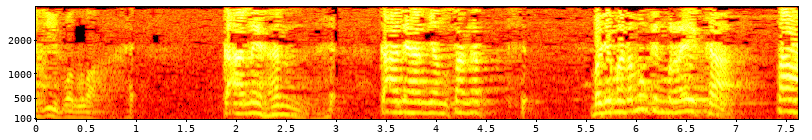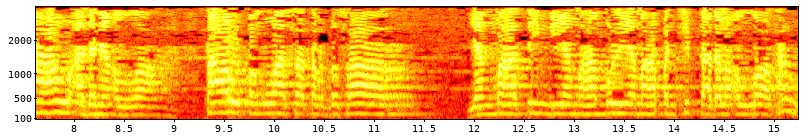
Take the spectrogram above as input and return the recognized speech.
ajib wallah. Keanehan, keanehan yang sangat bagaimana mungkin mereka tahu adanya Allah, tahu penguasa terbesar yang maha tinggi, yang maha mulia, maha pencipta adalah Allah tahu.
